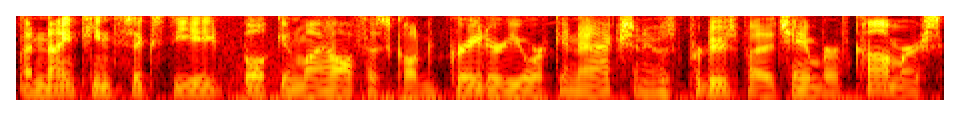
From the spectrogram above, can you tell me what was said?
a 1968 book in my office called Greater York in Action. It was produced by the Chamber of Commerce,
